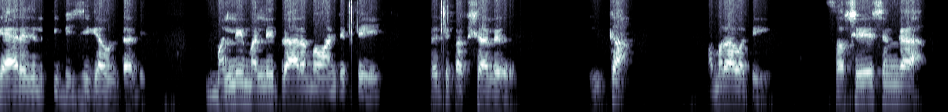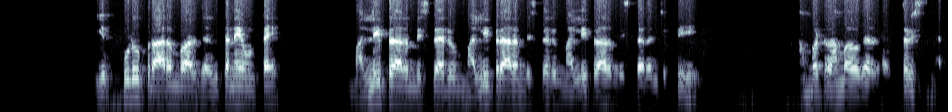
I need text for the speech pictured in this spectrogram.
గ్యారేజీలకి బిజీగా ఉంటుంది మళ్ళీ మళ్ళీ ప్రారంభం అని చెప్పి ప్రతిపక్షాలు ఇంకా అమరావతి సశేషంగా ఎప్పుడూ ప్రారంభాలు జరుగుతూనే ఉంటాయి. మళ్ళీ ప్రారంభిస్తారు మళ్ళీ ప్రారంభిస్తారు మళ్ళీ ప్రారంభిస్తారు అని చెప్పి అంబటి రాంబాబు గారు హెచ్చరిస్తున్నారు.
